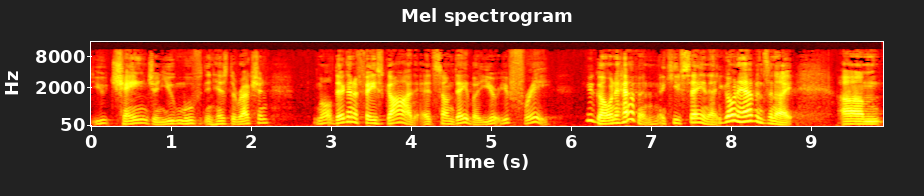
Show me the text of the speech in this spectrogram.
you change and you move in His direction. Well, they're going to face God at some day, but you're, you're free. You're going to heaven. I keep saying that. You're going to heaven tonight. Um,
